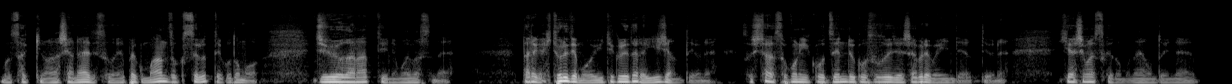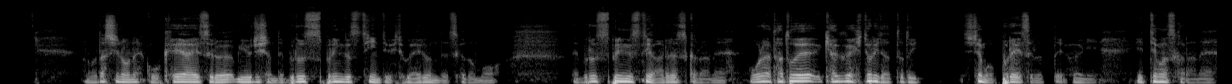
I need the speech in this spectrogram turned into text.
もうさっきの話じゃないですけど、やっぱりこう満足するっていうことも重要だなっていうふうに思いますね。誰か一人でもいてくれたらいいじゃんっていうね。そしたらそこにこう全力を注いで喋ればいいんだよっていうね、気がしますけどもね、本当にね。私のね、こう、敬愛するミュージシャンでブルース・スプリングスティーンという人がいるんですけども、ね、ブルース・スプリングスティーンはあれですからね、俺はたとえ客が一人だったとしてもプレイするっていう風に言ってますからね、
